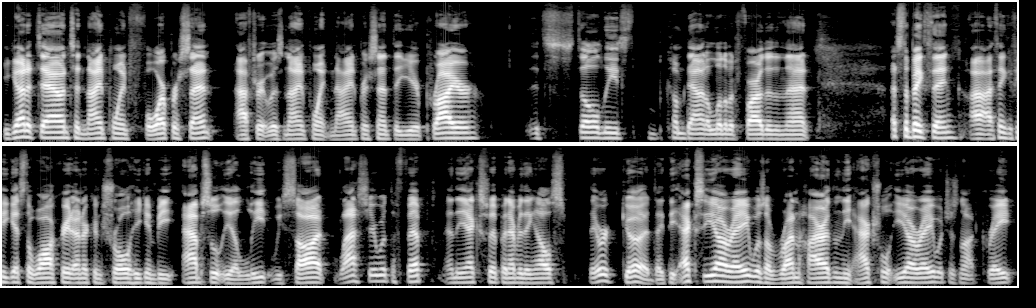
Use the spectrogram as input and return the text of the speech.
He got it down to 9.4% after it was 9.9% the year prior. It still needs to come down a little bit farther than that. That's the big thing. Uh, I think if he gets the walk rate under control, he can be absolutely elite. We saw it last year with the FIP and the XFIP and everything else. They were good. Like the XERA was a run higher than the actual ERA, which is not great.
